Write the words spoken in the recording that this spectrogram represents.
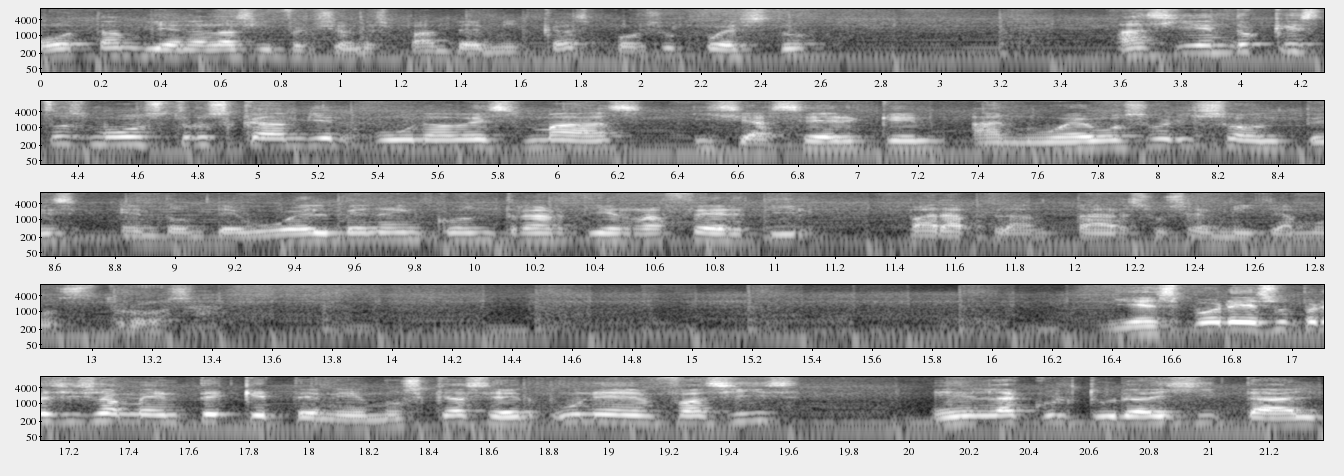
o también a las infecciones pandémicas, por supuesto, haciendo que estos monstruos cambien una vez más y se acerquen a nuevos horizontes en donde vuelven a encontrar tierra fértil para plantar su semilla monstruosa. Y es por eso precisamente que tenemos que hacer un énfasis en la cultura digital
